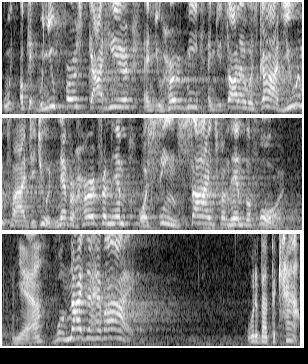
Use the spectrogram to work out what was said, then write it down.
Okay, when you first got here and you heard me and you thought I was God, you implied that you had never heard from him or seen signs from him before. Yeah? Well, neither have I. What about the cow?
